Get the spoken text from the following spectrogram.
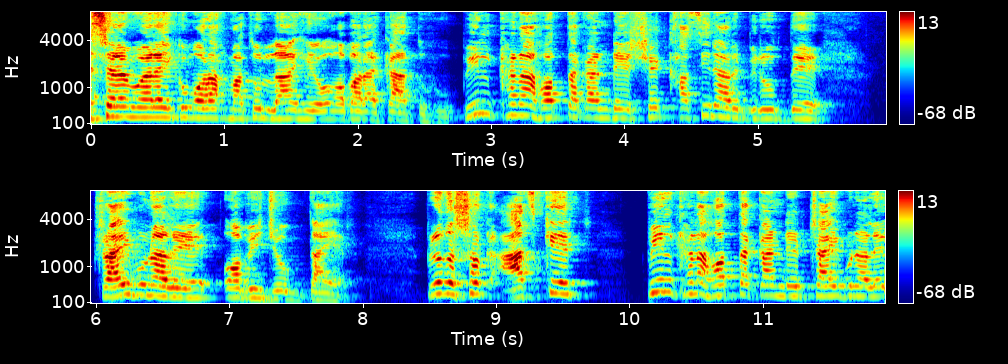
আসসালামু আলাইকুম রহমতুল্লাহ ওবরাকাতুহু পিলখানা হত্যাকাণ্ডে শেখ হাসিনার বিরুদ্ধে ট্রাইব্যুনালে অভিযোগ দায়ের। প্রিয় দর্শক, আজকে পিলখানা হত্যাকাণ্ডের ট্রাইব্যুনালে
